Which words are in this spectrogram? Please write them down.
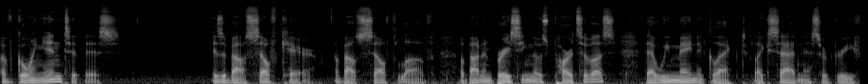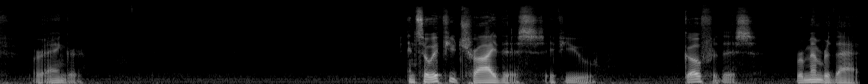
of going into this is about self care, about self love, about embracing those parts of us that we may neglect, like sadness or grief or anger. And so, if you try this, if you go for this, remember that.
